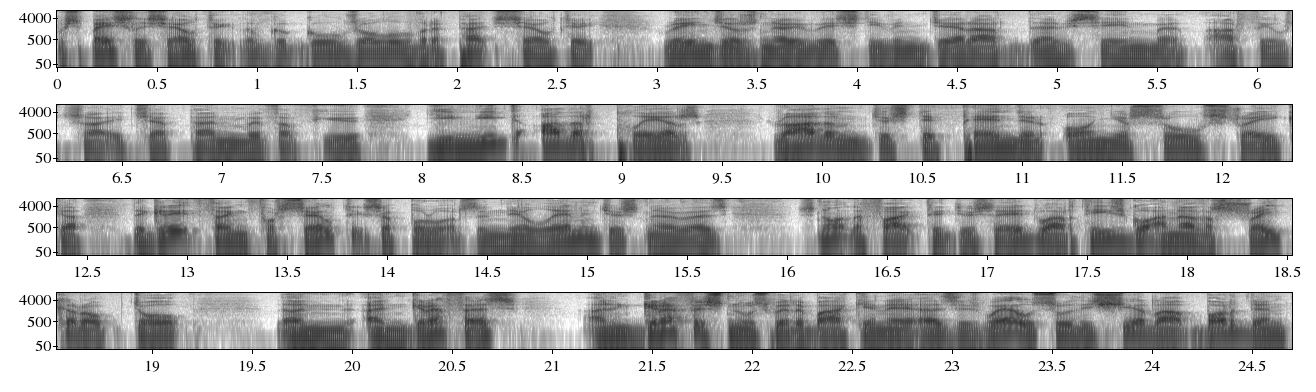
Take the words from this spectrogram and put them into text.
especially Celtic, they've got goals all over the pitch. Celtic, Rangers now with Steven Gerrard now saying with Arfield's trying to chip in with a few. You need other players rather than just depending on your sole striker. The great thing for Celtic supporters and Neil Lennon just now is it's not the fact that just Edouard, he's got another striker up top and, and Griffiths, and Griffiths knows where the back net is as well. So they share that burden.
